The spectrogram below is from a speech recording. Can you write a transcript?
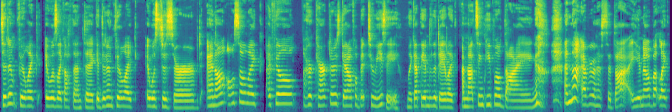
Didn't feel like it was like authentic. It didn't feel like it was deserved. And also like I feel her characters get off a bit too easy. Like at the end of the day like I'm not seeing people dying and not everyone has to die, you know, but like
